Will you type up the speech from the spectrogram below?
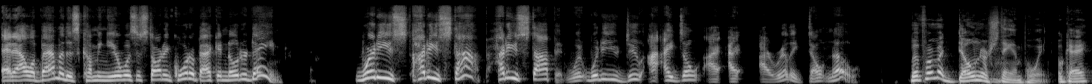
at Alabama this coming year was a starting quarterback in Notre Dame. Where do you? How do you stop? How do you stop it? What, what do you do? I, I don't. I, I I really don't know. But from a donor standpoint, okay,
